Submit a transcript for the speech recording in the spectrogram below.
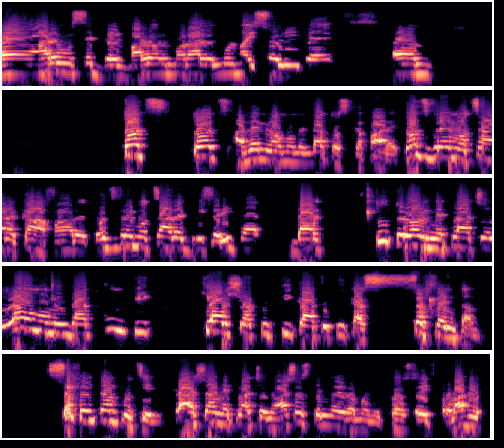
uh, are un set de valori morale mult mai solide, uh, toți, toți avem la un moment dat o scăpare. Toți vrem o țară ca afară, toți vrem o țară diferită, dar tuturor ne place la un moment dat un pic, chiar și atâtica, atâtica, să fentăm să fântăm puțin, că așa ne place noi, așa suntem noi românii construiți, probabil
